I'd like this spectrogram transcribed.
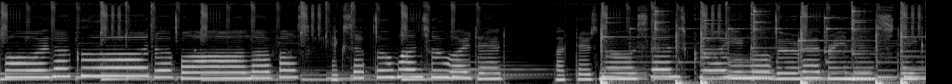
For the good of all of us, except the ones who are dead. But there's no sense crying over every mistake.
